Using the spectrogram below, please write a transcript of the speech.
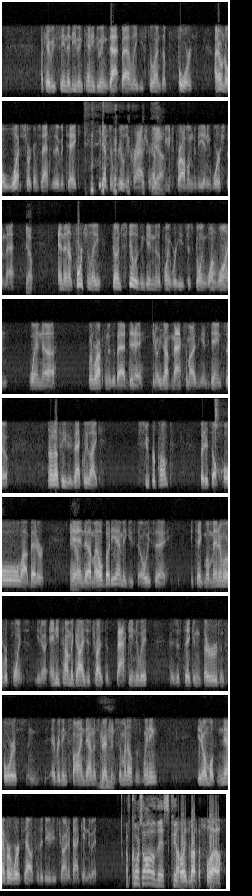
okay, we've seen that even Kenny doing that badly, he still ends up fourth. I don't know what circumstances it would take. He'd have to really crash or have Yeah. a huge problem to be any worse than that. Yep. And then unfortunately, Dunn still isn't getting to the point where he's just going one-one when uh, when Roczen has a bad day. You know, he's not maximizing his gain. So I don't know if he's exactly like super pumped, but it's a whole lot better. Yeah. And uh, my old buddy Emig used to always say, "You take momentum over points." You know, anytime a guy just tries to back into it and is just taking thirds and fourths and everything's fine down the stretch, and someone else is winning, it almost never works out for the dude who's trying to back into it. Of course, all of this could, It's always about the flow.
